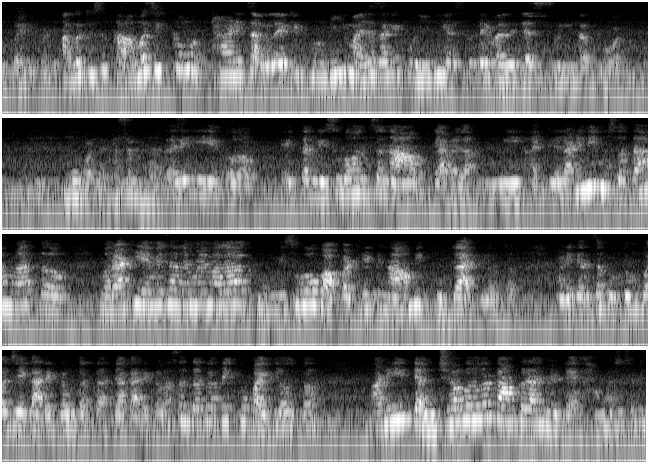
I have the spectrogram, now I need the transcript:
उपयोगी पडलं. अगं तुझं कामच इतकं मोठं आणि चांगलं आहे की कुणीही माझ्या जागी कुणीही असतं तरी मला जस्ट सुंदर गोवा मोवन असं तरी अ, एकतर विसुभाऊंचं नाव त्यावेळेला मी ऐकलेलं आणि मी स्वतः मुळात मराठी एम ए झाल्यामुळे मला विसुभाऊ बापट हे नाव मी खूपदा ऐकलं होतं. आणि त्यांचं कुटुंब जे कार्यक्रम करतात त्या कार्यक्रमासंदर्भात मी खूप ऐकलं होतं. आणि त्यांच्याबरोबर काम करायला मिळतंय. हा माझ्यासाठी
